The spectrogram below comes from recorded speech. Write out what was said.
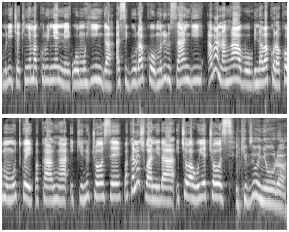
muri icyo kinyamakuru nyene uwo muhinga asigura ko muri rusangi abana nk'abo binabakora ko mu mutwe bakanka ikintu cyose bakanashwanira icyo bahuye cyose ikibyunyura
